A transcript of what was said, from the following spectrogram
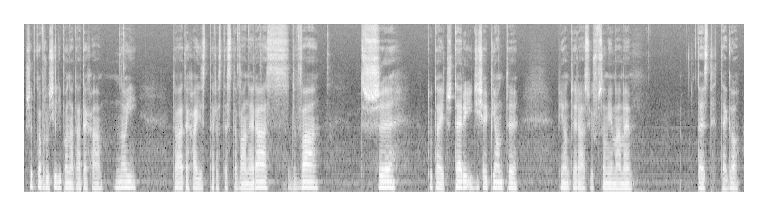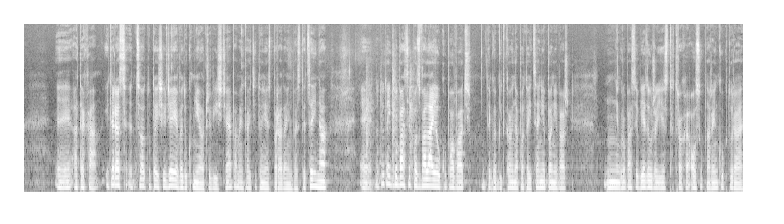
szybko wrócili ponad ATH. No i to ATH jest teraz testowane. Raz, dwa, trzy, tutaj cztery i dzisiaj piąty, piąty raz już w sumie mamy test tego y, ATH. I teraz co tutaj się dzieje według mnie oczywiście, pamiętajcie to nie jest porada inwestycyjna. Y, No tutaj grubasy pozwalają kupować tego bitcoina po tej cenie, ponieważ mm, grubasy wiedzą, że jest trochę osób na rynku, które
